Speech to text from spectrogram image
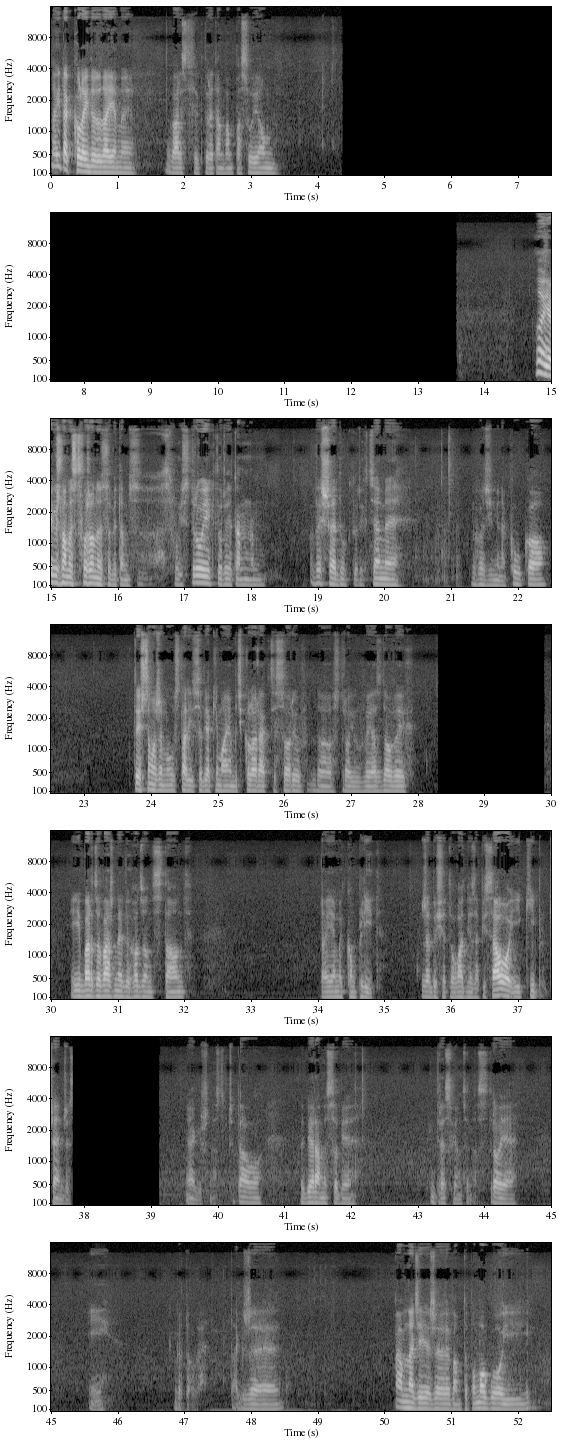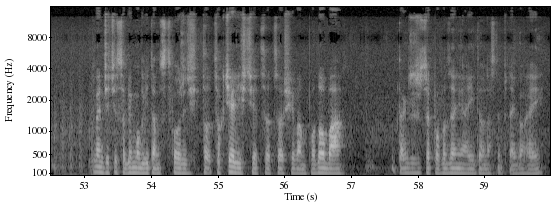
No i tak kolejno dodajemy warstwy, które tam Wam pasują. No i jak już mamy stworzony sobie tam swój strój, który tam nam wyszedł, który chcemy, wychodzimy na kółko. Tu jeszcze możemy ustalić sobie, jakie mają być kolory akcesoriów do strojów wyjazdowych. I bardzo ważne, wychodząc stąd, dajemy complete, żeby się to ładnie zapisało i keep changes. Jak już nas to czytało, wybieramy sobie interesujące nas stroje i gotowe. Także mam nadzieję, że Wam to pomogło i będziecie sobie mogli tam stworzyć to, co chcieliście, co, co się Wam podoba. Także życzę powodzenia i do następnego. Hej.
